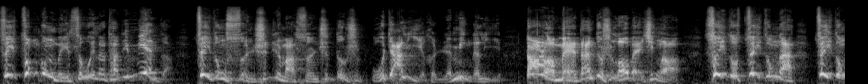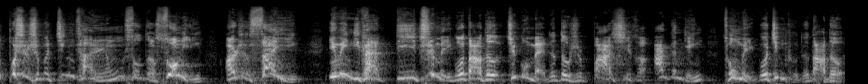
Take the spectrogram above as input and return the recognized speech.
所以中共每次为了他的面子，最终损失的嘛，损失都是国家利益和人民的利益。当然了，买单都是老百姓了。所以说，最终呢，最终不是什么金灿荣说的双赢，而是三赢。因为你看，抵制美国大豆，结果买的都是巴西和阿根廷从美国进口的大豆；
